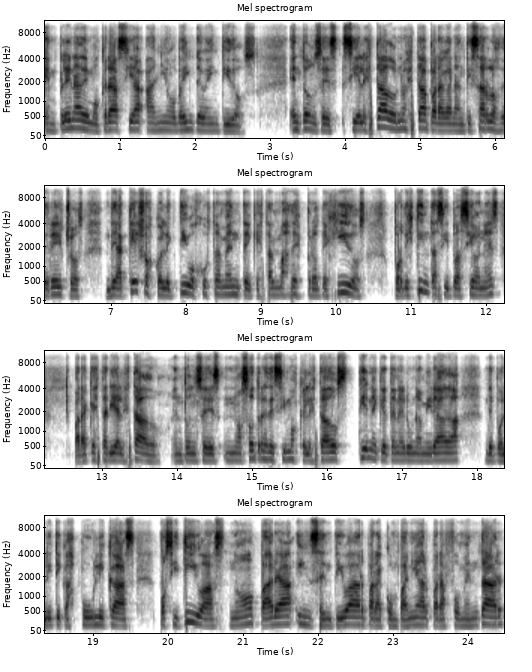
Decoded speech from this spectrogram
en plena democracia año 2022. Entonces, si el Estado no está para garantizar los derechos de aquellos colectivos justamente que están más desprotegidos por distintas situaciones, ¿para qué estaría el Estado? Entonces, nosotros decimos que el Estado tiene que tener una mirada de políticas públicas positivas, ¿no? Para incentivar, para acompañar, para fomentar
